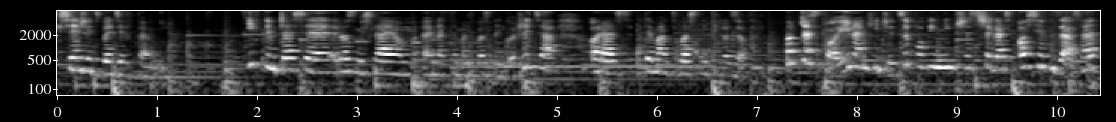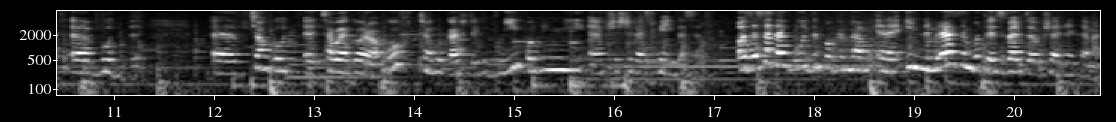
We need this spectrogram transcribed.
księżyc będzie w pełni. I w tym czasie rozmyślają na temat własnego życia oraz temat własnej filozofii. Podczas poi Lankijczycy powinni przestrzegać 8 zasad Buddy. E, W ciągu e, całego roku, w ciągu każdych dni powinni e, przestrzegać 5 zasad. O zasadach Buddy powiem Wam innym razem, bo to jest bardzo obszerny temat.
